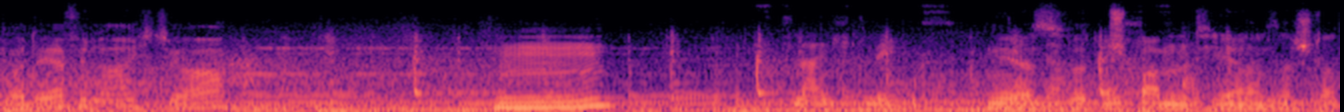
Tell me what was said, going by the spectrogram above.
Aber der vielleicht, ja. Hm. Leicht links. Nee, das wird spannend hier in dieser Stadt.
